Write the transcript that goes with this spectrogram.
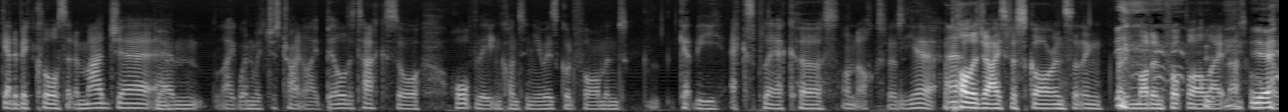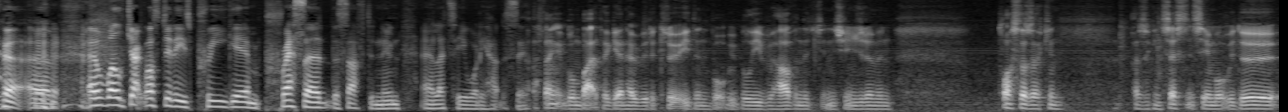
get a bit closer to Maja, Yeah. um, like when we're just trying to like build attacks. So hopefully he can continue his good form and get the ex-player curse on Oxford. Yeah, uh, apologise for scoring something very modern football like that. hopefully. Yeah. Um, uh, well, Jack Ross did his pre-game presser this afternoon, and let's hear what he had to say. I think going back to again how we recruited and what we believe we have in the, in the changing room, and plus there's a con, there's a consistency in what we do,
